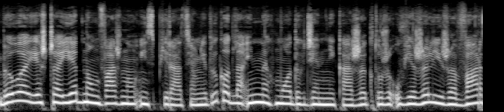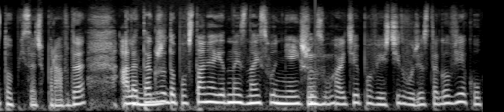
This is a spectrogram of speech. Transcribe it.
były jeszcze jedną ważną inspiracją, nie tylko dla innych młodych dziennikarzy, którzy uwierzyli, że warto pisać prawdę, ale także do powstania jednej z najsłynniejszych, słuchajcie, powieści XX wieku,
